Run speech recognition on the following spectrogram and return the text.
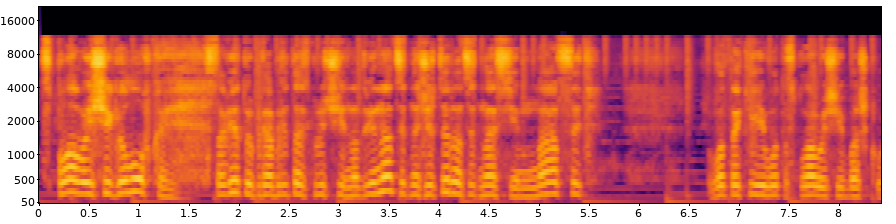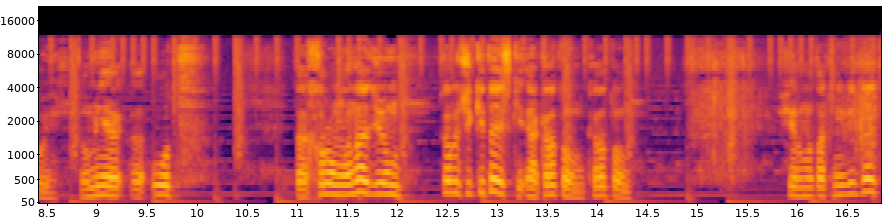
С плавающей головкой советую приобретать ключи на 12 на 14 на 17 вот такие вот с плавающей башкой. У меня э, от так, хром ванадиум короче китайский а кротон кротон фирма так не видать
